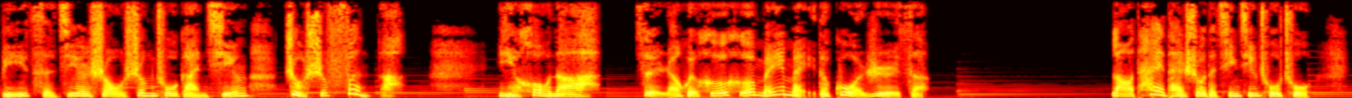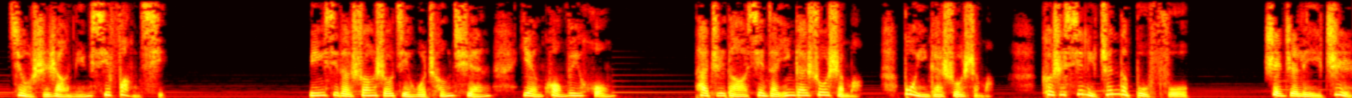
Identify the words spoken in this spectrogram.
彼此接受，生出感情，这是份啊！以后呢，自然会和和美美的过日子。老太太说的清清楚楚，就是让宁熙放弃。宁熙的双手紧握成拳，眼眶微红。他知道现在应该说什么，不应该说什么，可是心里真的不服，甚至理智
